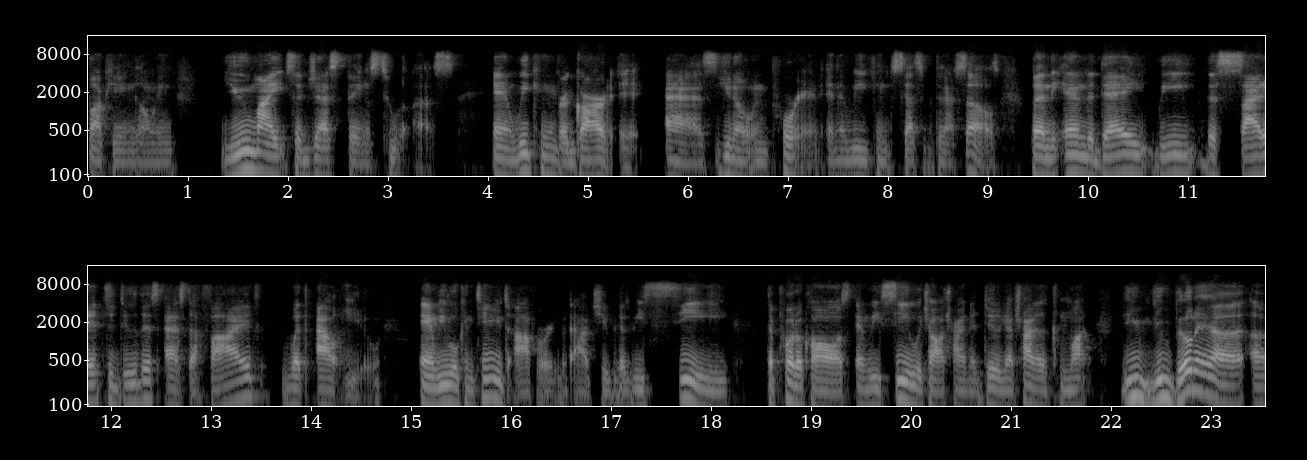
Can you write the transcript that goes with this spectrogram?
bucking, going, you might suggest things to us, and we can regard it as you know important, and then we can discuss it within ourselves. But in the end of the day, we decided to do this as the five without you. And we will continue to operate without you because we see the protocols and we see what y'all trying to do. You're trying to come up, you you building a, a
